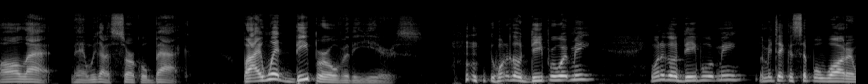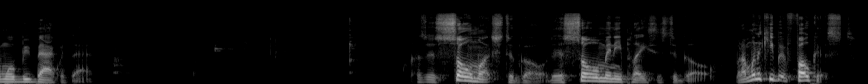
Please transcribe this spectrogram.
all that, man, we got to circle back. But I went deeper over the years. you want to go deeper with me? You want to go deeper with me? Let me take a sip of water and we'll be back with that. Because there's so much to go. There's so many places to go. But I'm going to keep it focused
